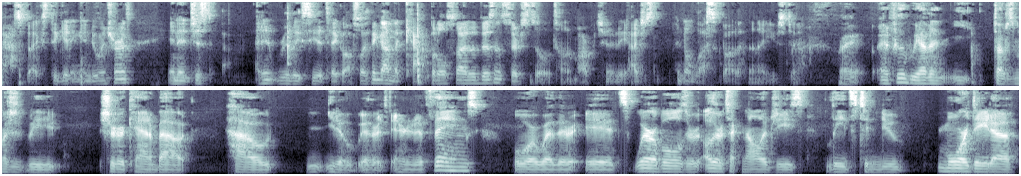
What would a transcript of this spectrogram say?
aspects to getting into insurance. And it just i didn't really see it take off. So i think on the capital side of the business there's still a ton of opportunity. I just i know less about it than i used to. Right. And I feel like we haven't talked as much as we should or can about how, you know, whether it's Internet of Things or whether it's wearables or other technologies leads to new, more data,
